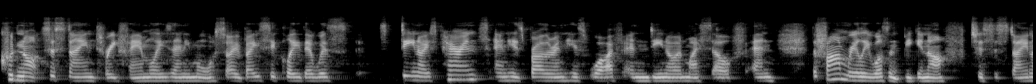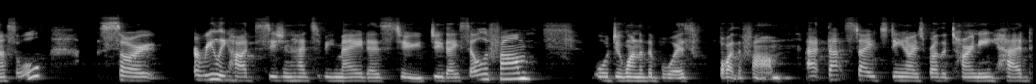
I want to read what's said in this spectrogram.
could not sustain three families anymore. So basically, there was Dino's parents and his brother and his wife, and Dino and myself. And the farm really wasn't big enough to sustain us all. So a really hard decision had to be made as to do they sell the farm or do one of the boys buy the farm. At that stage, Dino's brother Tony had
